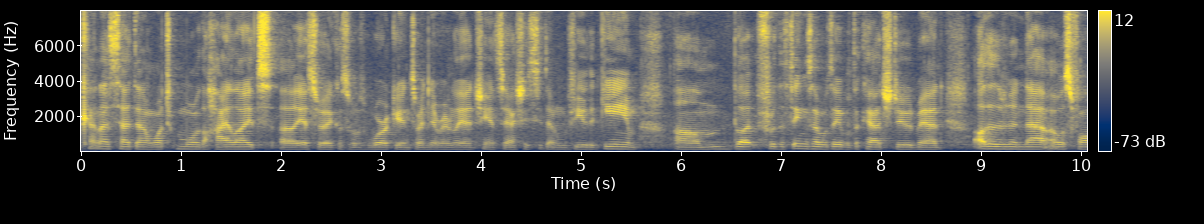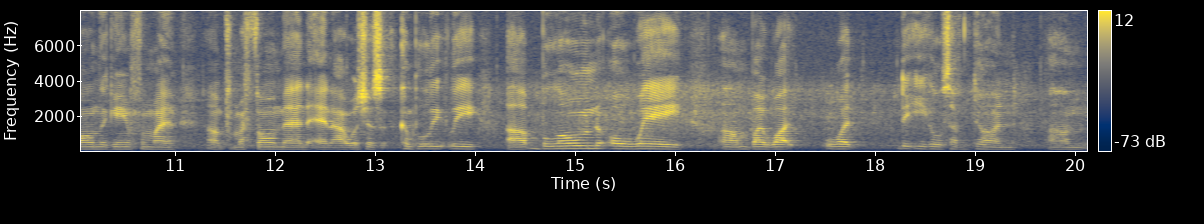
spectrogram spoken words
kind of sat down and watched more of the highlights uh, yesterday because I was working, so I never really had a chance to actually sit down and review the game. Um, but for the things I was able to catch, dude, man, other than that, I was following the game from my um, from my phone, man, and I was just completely uh, blown away um, by what what the Eagles have done. Um,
